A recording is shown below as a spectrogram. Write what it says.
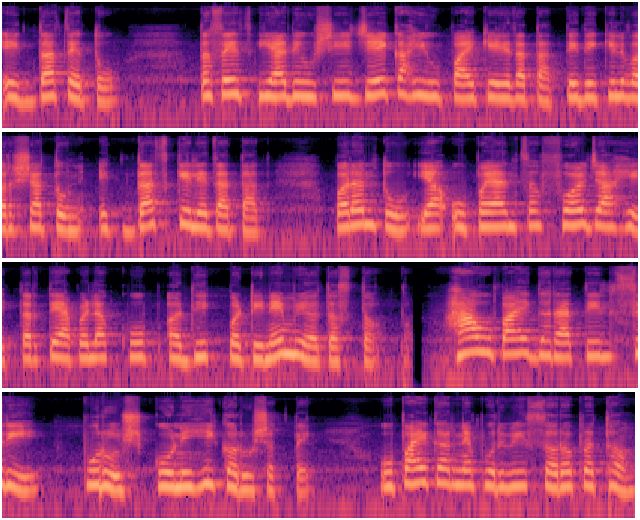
एकदाच येतो. तसेच या दिवशी जे काही उपाय केले जातात ते देखील वर्षातून एकदाच केले जातात. परंतु या उपायांचं फळ जे आहे तर ते आपल्याला खूप अधिक पटीने मिळत असतं. हा उपाय घरातील स्त्री पुरुष कोणीही करू शकते. उपाय करण्यापूर्वी सर्वप्रथम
